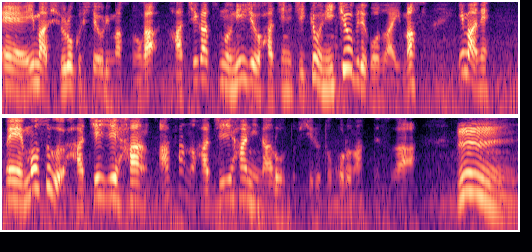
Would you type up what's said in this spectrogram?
えー、今収録しておりますのが、8月の28日、今日日曜日でございます。今ね、えー、もうすぐ8時半、朝の8時半になろうとしているところなんですが、うん、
